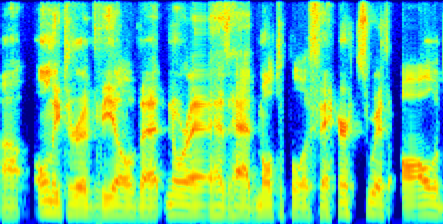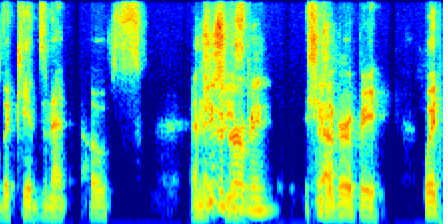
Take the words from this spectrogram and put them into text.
uh, only to reveal that Nora has had multiple affairs with all of the kids net hosts, and that She's a groupie. she's Yeah. a groupie, which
